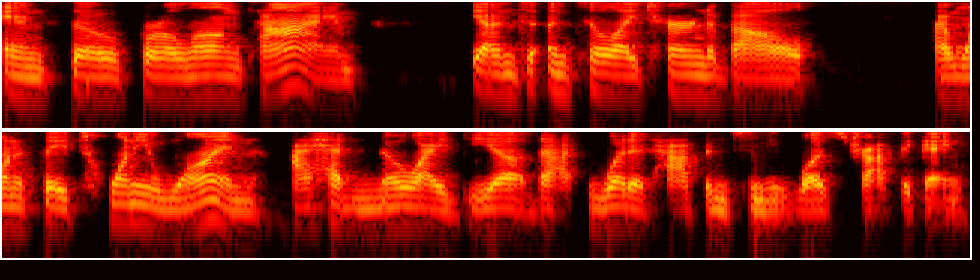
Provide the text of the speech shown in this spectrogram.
And so for a long time, and until I turned about, I want to say 21, I had no idea that what had happened to me was trafficking.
